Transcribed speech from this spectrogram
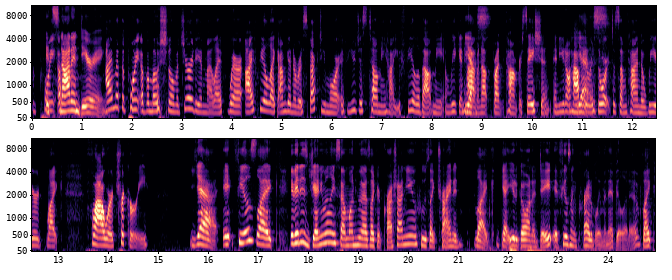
the point It's of not endearing. I'm at the point of emotional maturity in my life where I feel like I'm going to respect you more if you just tell me how you feel about me and we can have an upfront conversation and you don't have Yes. to resort to some kind of weird like flower trickery. Yeah, it feels like if it is genuinely someone who has like a crush on you, who's like trying to like get you to go on a date, it feels incredibly manipulative. Like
